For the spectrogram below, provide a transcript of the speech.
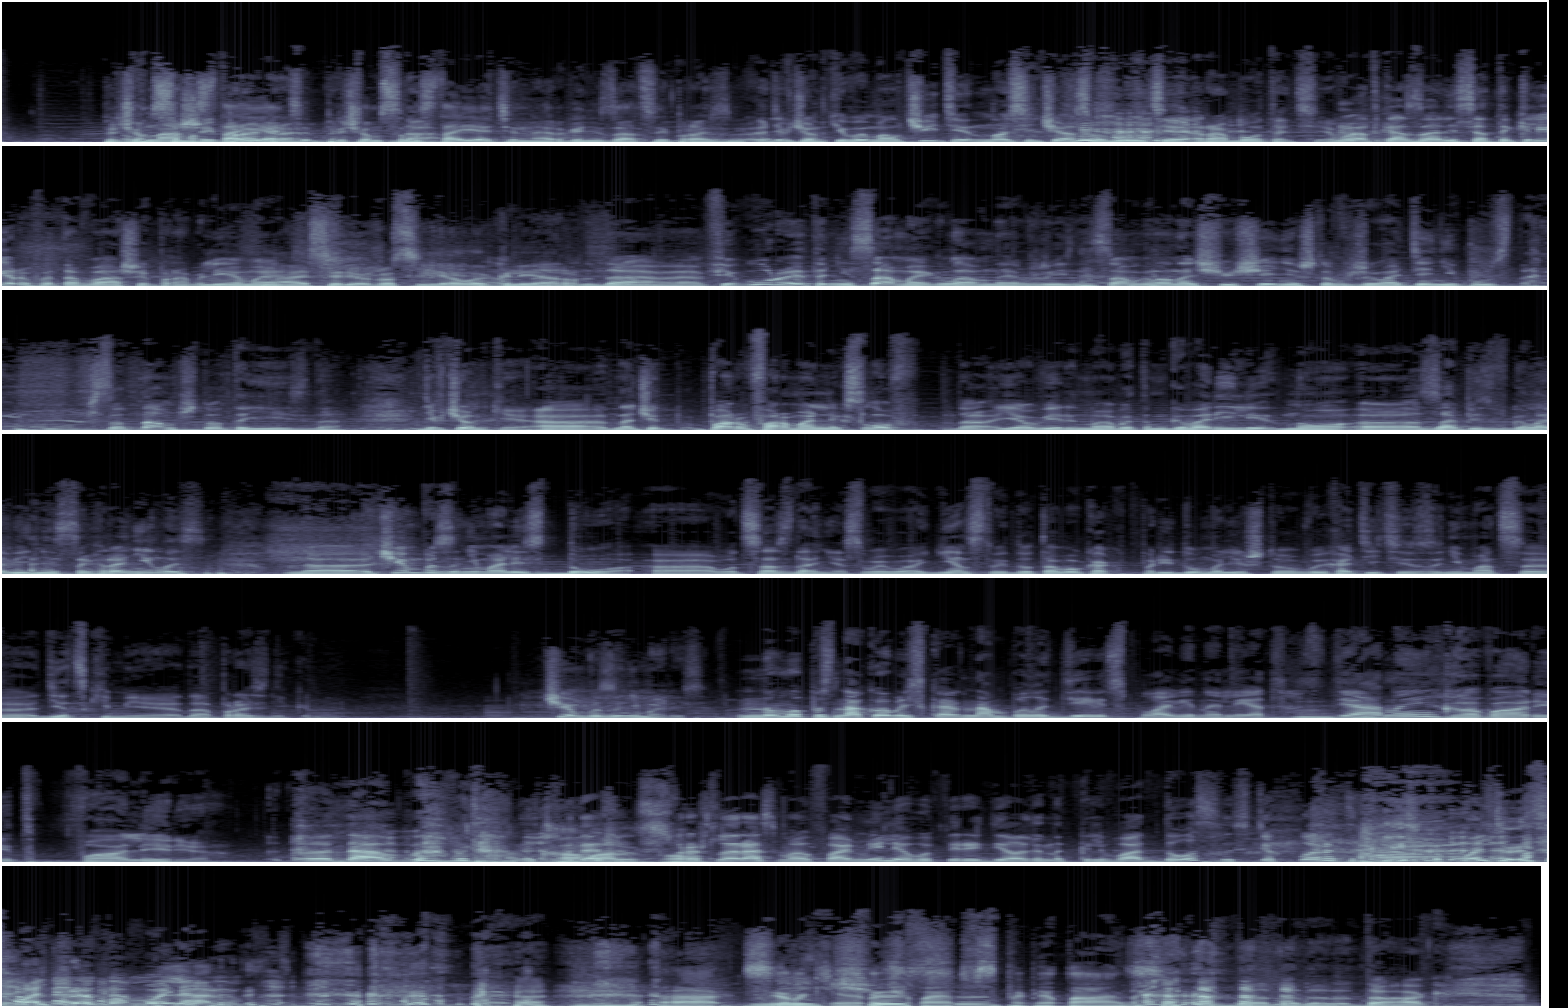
Причем, самостоятель, причем самостоятельной да. организации праздника. Девчонки, вы молчите, но сейчас вы будете работать. Вы отказались от эклеров, это ваши проблемы. А Сережа съел эклер. Да, фигура это не самое главное в жизни. Самое главное ощущение, что в животе не пусто. Что там что-то есть, да. Девчонки, а, значит, пару формальных слов, да, я уверен, мы об этом говорили, но а, запись в голове не сохранилась. А, чем вы занимались до вот создания своего агентства и до того, как придумали, что вы хотите заниматься заниматься детскими да, праздниками. Чем вы занимались? Ну, мы познакомились, когда нам было девять с половиной лет с Дианой. Говорит Валерия. Э, да, даже в прошлый раз мою фамилию вы переделали на Кальвадос, и с тех пор эта кличка пользуется большой популярностью. А, Сергей начинает вспоминать. Да-да-да. Так.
